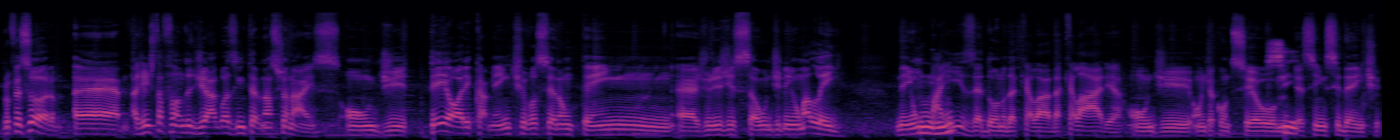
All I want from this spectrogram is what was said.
Professor, é, a gente está falando de águas internacionais, onde teoricamente você não tem é, jurisdição de nenhuma lei. Nenhum uhum. país é dono daquela, daquela área onde, onde aconteceu Sim. esse incidente.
